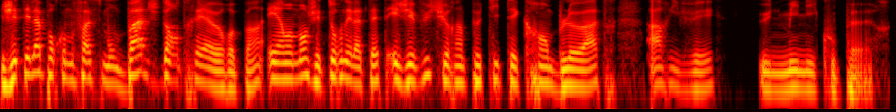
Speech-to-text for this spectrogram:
J'étais là pour qu'on me fasse mon badge d'entrée à Europe 1 et à un moment j'ai tourné la tête et j'ai vu sur un petit écran bleuâtre arriver une Mini Cooper.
